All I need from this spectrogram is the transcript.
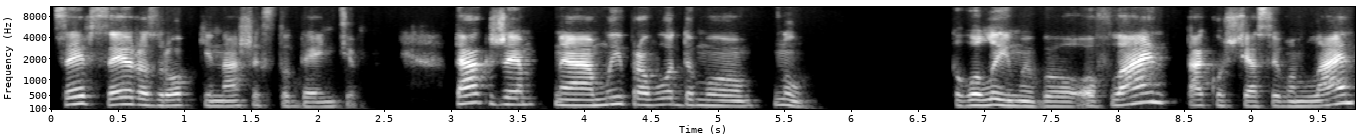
Це все розробки наших студентів. Також е, ми проводимо, ну, коли ми в офлайн, також зараз і в онлайн.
